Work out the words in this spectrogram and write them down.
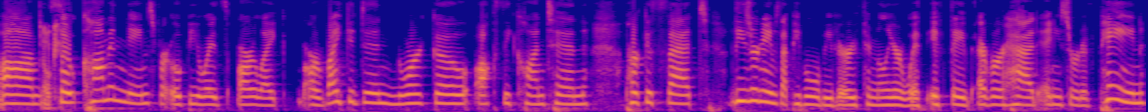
Um, Okay. So common names for opioids are like are Vicodin, Norco, OxyContin, Percocet. These are names that people will be very familiar with if they've ever had any sort of pain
